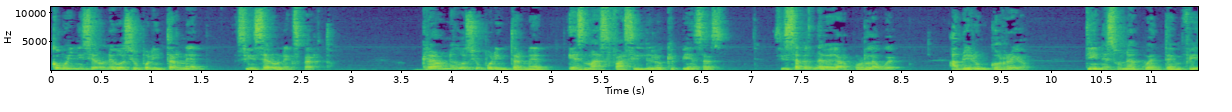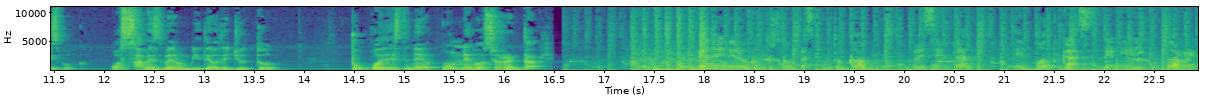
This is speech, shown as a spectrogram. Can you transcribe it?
¿Cómo iniciar un negocio por Internet sin ser un experto? Crear un negocio por Internet es más fácil de lo que piensas. Si sabes navegar por la web, abrir un correo, tienes una cuenta en Facebook o sabes ver un video de YouTube, tú puedes tener un negocio rentable. Gana dinero con tus compras.com. Presenta el podcast de Eric Torres.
